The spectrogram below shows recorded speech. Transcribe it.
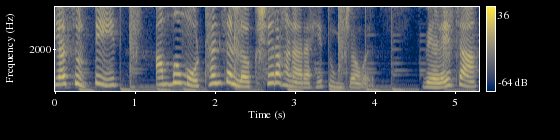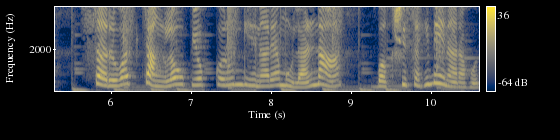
या सुट्टीत आम्हा मोठ्यांचं लक्ष राहणार आहे तुमच्यावर. वेळेचा सर्वात चांगला उपयोग करून घेणाऱ्या मुलांना बक्षीसही देणार आहोत.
